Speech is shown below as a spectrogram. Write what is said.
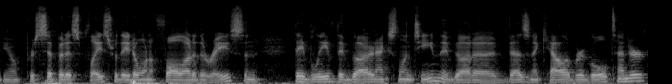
you know precipitous place where they don't want to fall out of the race, and they believe they've got an excellent team. They've got a Vezina caliber goaltender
